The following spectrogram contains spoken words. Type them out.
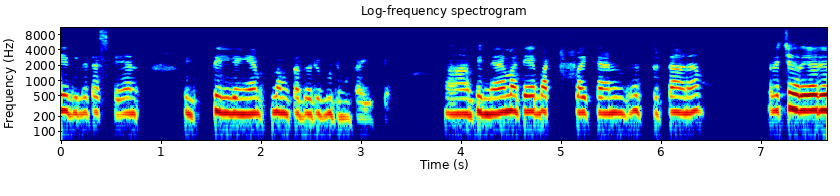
രീതിയിൽ ടെസ്റ്റ് ചെയ്യാൻ എടുത്തില്ലെങ്കിൽ നമുക്കതൊരു ബുദ്ധിമുട്ടായിരിക്കും. ആ, പിന്നെ മറ്റേ ബട്ടർഫ്ലൈ ക്യാൻ ഇട്ടിട്ടാണ് ഒരു ചെറിയൊരു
